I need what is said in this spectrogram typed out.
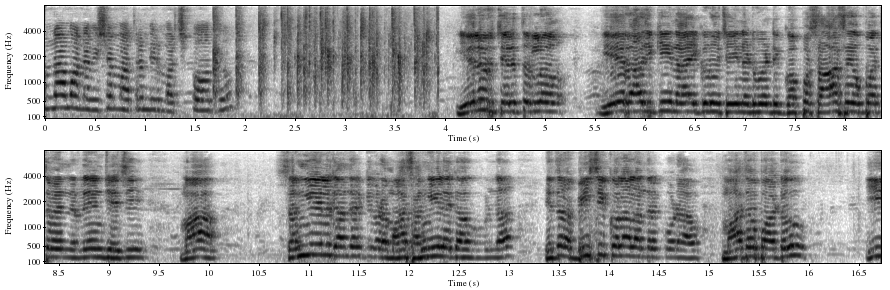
ఉన్నాము అన్న విషయం మాత్రం మీరు మర్చిపోవద్దు. ఏలూరు చరిత్రలో ఏ రాజకీయ నాయకుడు చేయనటువంటి గొప్ప సాహసోపేతమైన నిర్ణయం చేసి మా సంఘీయులకి అందరికీ కూడా మా సంఘీయులే కాకుండా ఇతర బీసీ కులాలందరికీ కూడా మాతో పాటు ఈ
